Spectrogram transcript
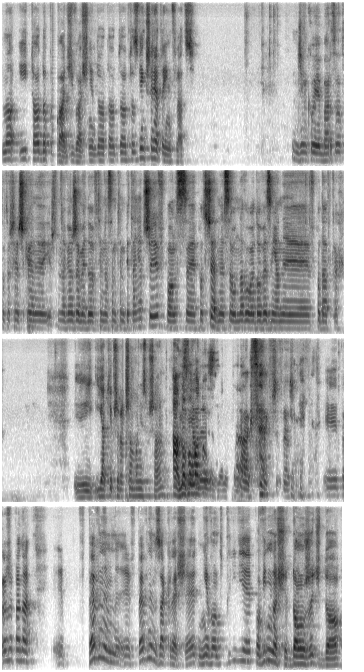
No i to doprowadzi właśnie do, do, do, do zwiększenia tej inflacji. Dziękuję bardzo. To troszeczkę już nawiążemy do w tym następnym pytaniu. Czy w Polsce potrzebne są nowoładowe zmiany w podatkach? Jakie, przepraszam, bo nie słyszałem? A, nowoładowe. Tak, tak, przepraszam. Proszę pana, w pewnym, w pewnym zakresie niewątpliwie powinno się dążyć do,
